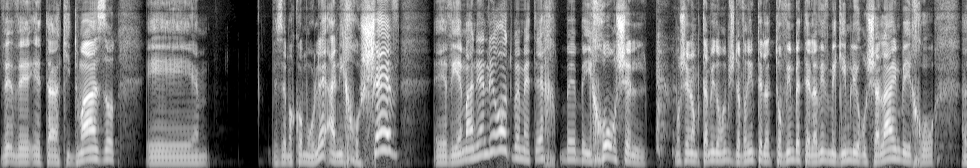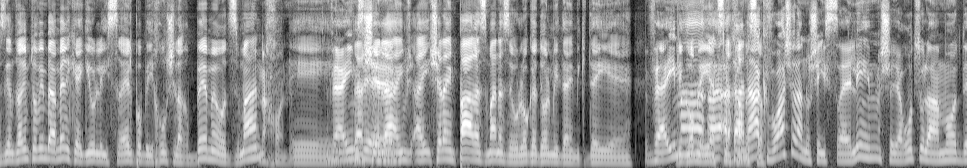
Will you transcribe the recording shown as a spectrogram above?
ואת הקדמה הזאת, אה, וזה מקום מעולה. אני חושב, ויהיה מעניין לראות באמת איך באיחור של, כמו שתמיד אומרים שדברים תל- טובים בתל אביב מגיעים לירושלים באיחור, אז גם דברים טובים באמריקה הגיעו לישראל פה באיחור של הרבה מאוד זמן. נכון. אה, והאם זה- והשאלה האם- השאלה אם פער הזמן הזה הוא לא גדול מדי מכדי... אה, והאם לגרום לאי הצלחה הטענה בסוף. הקבועה שלנו שישראלים שירוצו לעמוד אה,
